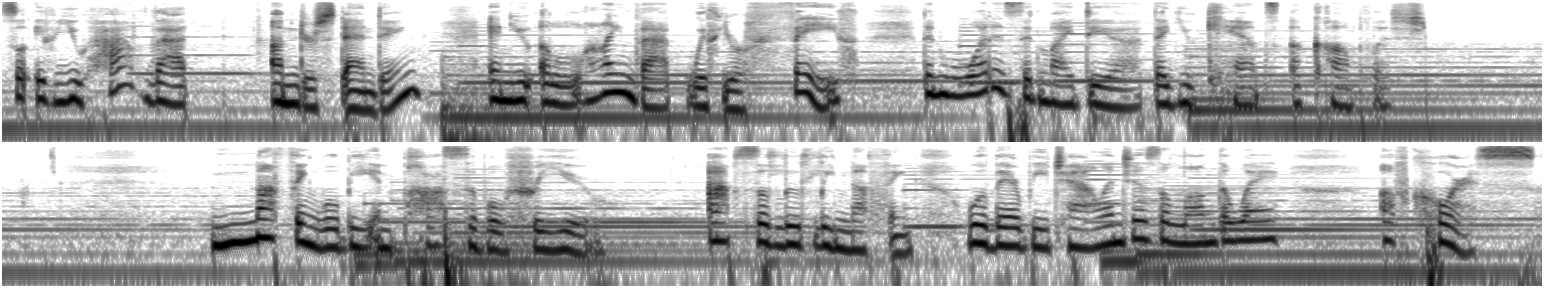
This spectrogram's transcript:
So if you have that understanding and you align that with your faith, then what is it, my dear, that you can't accomplish? Nothing will be impossible for you. Absolutely nothing. Will there be challenges along the way? Of course.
